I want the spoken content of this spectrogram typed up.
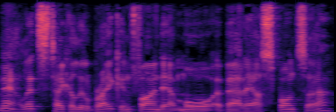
Now, let's take a little break and find out more about our sponsor,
